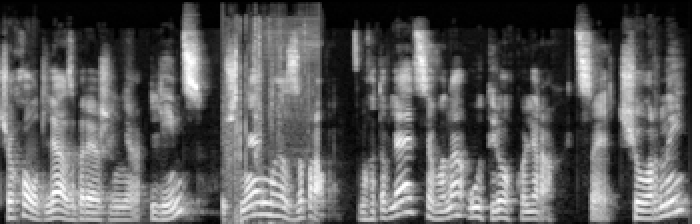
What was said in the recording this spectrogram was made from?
Чохол для збереження лінз. Почнемо з заправи. Виготовляється вона у трьох кольорах: це чорний,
